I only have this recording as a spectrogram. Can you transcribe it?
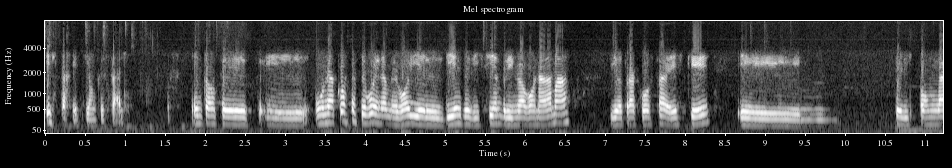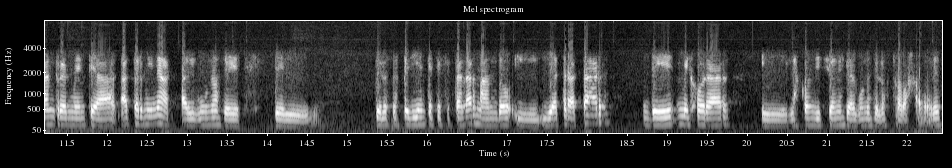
esta gestión que sale. Entonces, eh, una cosa es que, bueno, me voy el 10 de diciembre y no hago nada más, y otra cosa es que eh, se dispongan realmente a, terminar algunos de, de los expedientes que se están armando y, a tratar de mejorar eh, las condiciones de algunos de los trabajadores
